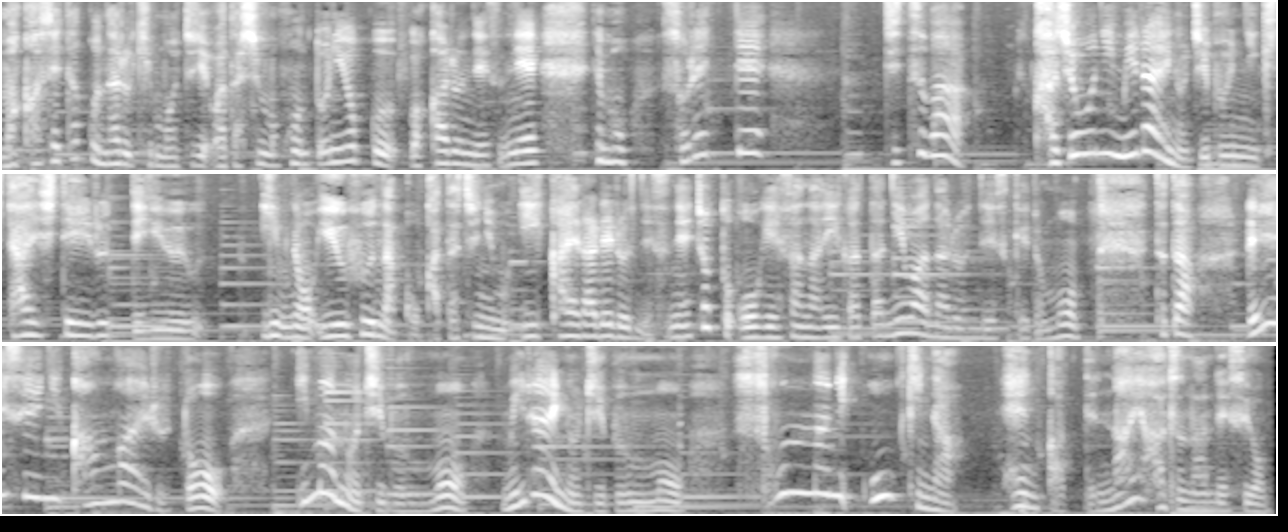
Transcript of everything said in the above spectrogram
任せたくなる気持ち私も本当によくわかるんですね。でもそれって実は過剰に未来の自分に期待しているっていうのいう風なこう形にも言い換えられるんですねちょっと大げさな言い方にはなるんですけどもただ冷静に考えると今の自分も未来の自分もそんなに大きな変化ってないはずなんですよ。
